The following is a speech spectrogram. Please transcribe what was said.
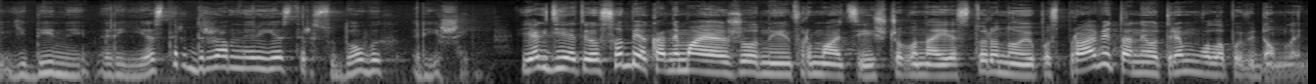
єдиний реєстр, державний реєстр судових рішень. Як діяти особі, яка не має жодної інформації, що вона є стороною по справі та не отримувала повідомлень?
